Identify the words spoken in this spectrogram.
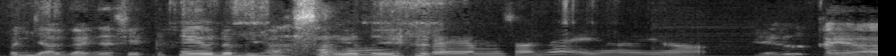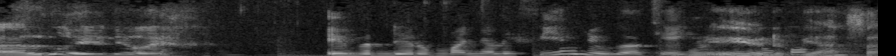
penjaganya sih itu kayak udah biasa gitu ya Oh, Kayak misalnya ya ya ya lu kayak lu ya Nil ya even di rumahnya Livia juga kayak Oh gitu. iya udah kok. biasa.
